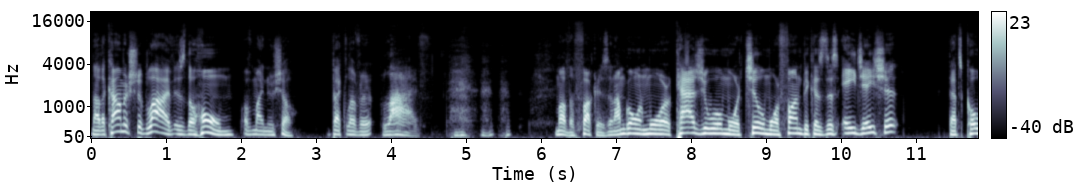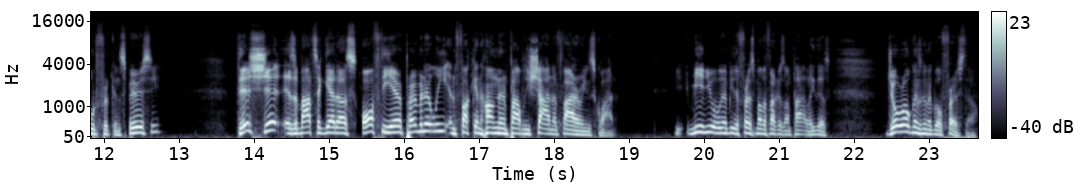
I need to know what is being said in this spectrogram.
Now, the comic strip live is the home of my new show, Beck Lover Live. Motherfuckers. And I'm going more casual, more chill, more fun because this AJ shit, that's code for conspiracy. This shit is about to get us off the air permanently and fucking hung and probably shot in a firing squad. Me and you are going to be the first motherfuckers on pot like this. Joe Rogan's going to go first, though.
